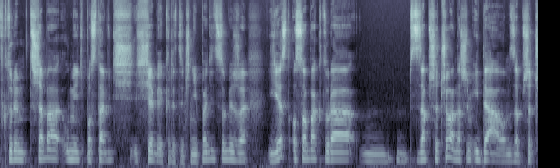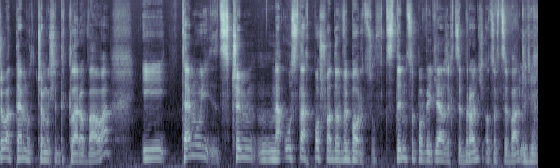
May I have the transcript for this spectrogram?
w którym trzeba umieć postawić siebie krytycznie i powiedzieć sobie, że jest osoba, która zaprzeczyła naszym ideałom, zaprzeczyła temu, czemu się deklarowała i temu, z czym na ustach poszła do wyborców, z tym, co powiedziała, że chce bronić, o co chce walczyć, mhm.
